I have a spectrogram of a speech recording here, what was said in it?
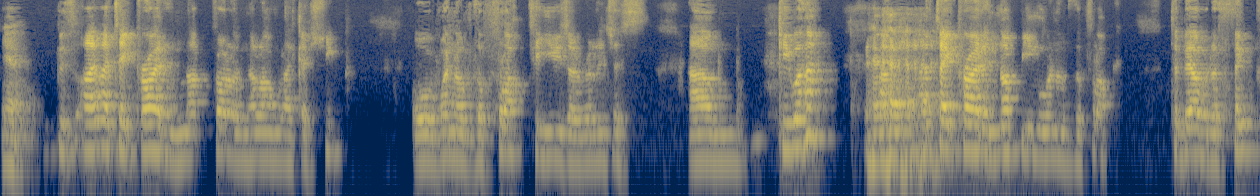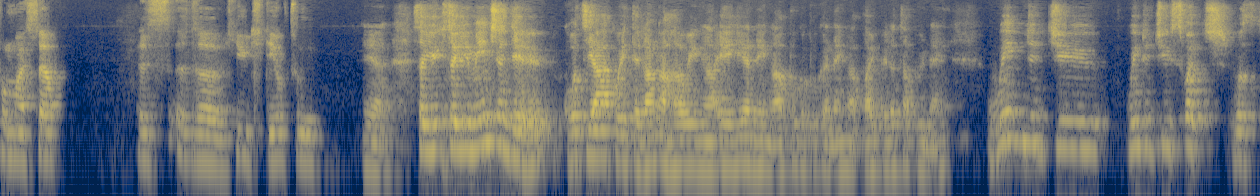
Yeah. Because I, I, take pride in not following along like a sheep or one of the flock, to use a religious um, kiwaha. Um, I, I take pride in not being one of the flock. To be able to think for myself is, is a huge deal to me. Yeah. So you so you mentioned there, ko te a koe te rangahau ngā ngā pukapuka nei, ngā paipera tapu nei. When did you when did you switch? With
